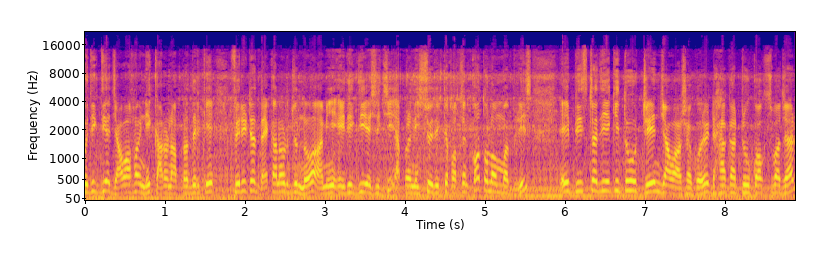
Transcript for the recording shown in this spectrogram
ওই দিক দিয়ে যাওয়া হয়নি, কারণ আপনাদেরকে ফেরিটা দেখানোর জন্য আমি এই দিক দিয়ে এসেছি। আপনারা নিশ্চয়ই দেখতে পাচ্ছেন কত লম্বা ব্রিজ এই ব্রিজটা দিয়ে কিন্তু ট্রেন যাওয়া আসা করে ঢাকা টু কক্সবাজার।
